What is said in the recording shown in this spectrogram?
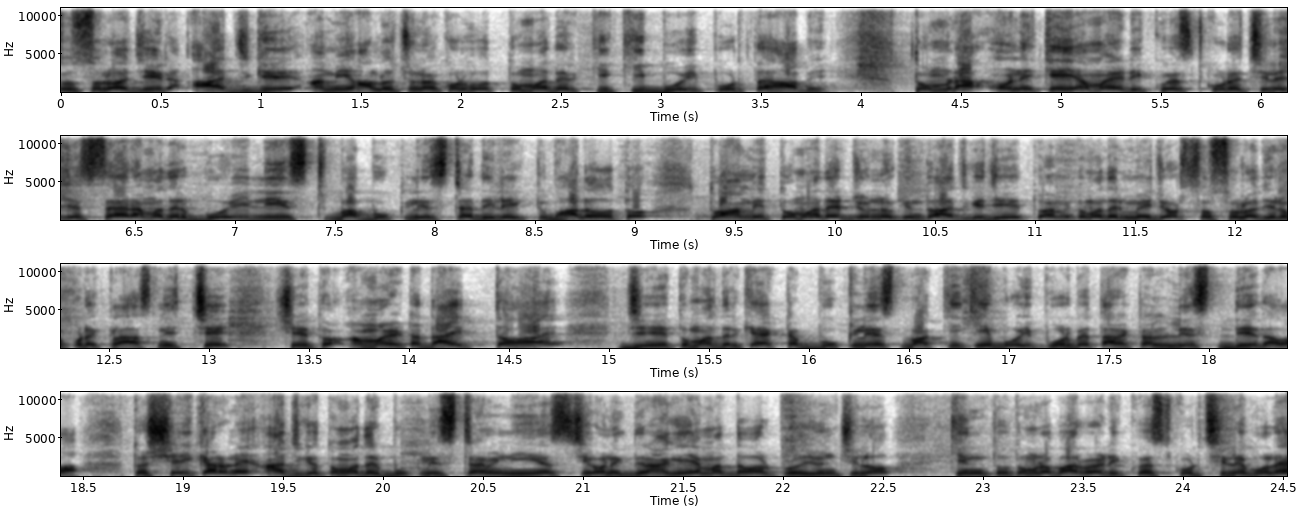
সোসিওলজির আজকে আমি আলোচনা করব তোমাদের কি কি বই পড়তে হবে। তোমরা অনেকেই আমায় রিকোয়েস্ট করেছিলে যে, স্যার, আমাদের বই লিস্ট বা বুক লিস্টটা দিলে একটু ভালো হতো। তো আমি তোমাদের জন্য কিন্তু আজকে যেহেতু আমি তোমাদের মেজর সোসিওলজির উপরে ক্লাস নিচ্ছি, সেহেতু আমার এটা দায়িত্ব হয় যে তোমাদেরকে একটা বুক লিস্ট বা কি কি বই পড়বে তার একটা লিস্ট দিয়ে দেওয়া। তো সেই কারণে আজকে তোমাদের বুক লিস্টটা আমি নিয়ে এসেছি। অনেকদিন আগেই আমার দেওয়ার প্রয়োজন ছিল। কিন্তু তোমরা বারবার রিকোয়েস্ট করছিলে বলে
